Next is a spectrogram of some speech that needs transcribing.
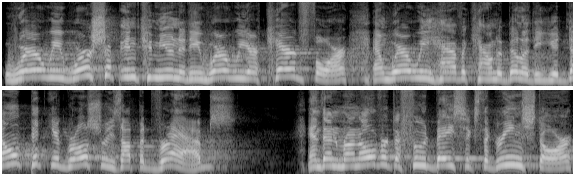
where we worship in community, where we are cared for, and where we have accountability. You don't pick your groceries up at Vrab's and then run over to Food Basics, the green store,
